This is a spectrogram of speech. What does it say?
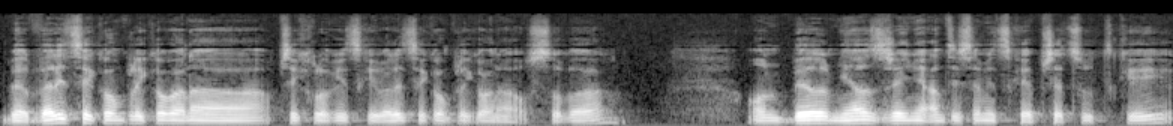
byl velice komplikovaná, psychologicky velice komplikovaná osoba. On byl, měl zřejmě antisemické předsudky,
